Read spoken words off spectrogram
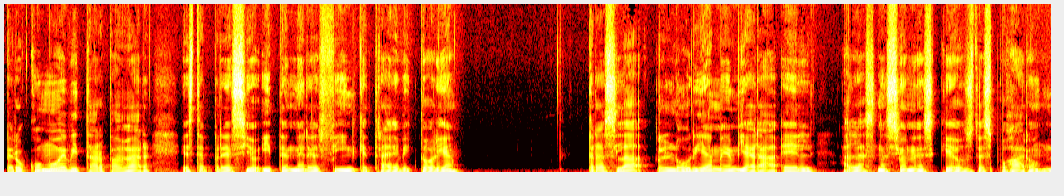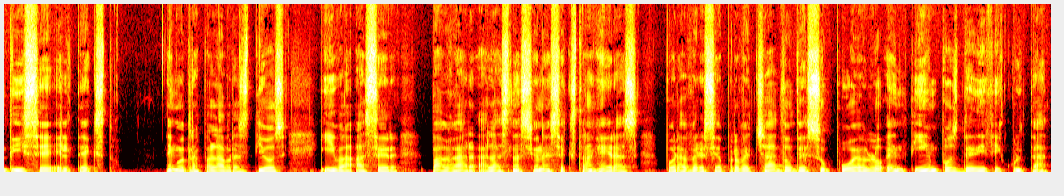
Pero ¿cómo evitar pagar este precio y tener el fin que trae victoria? Tras la gloria me enviará Él a las naciones que os despojaron, dice el texto. En otras palabras, Dios iba a hacer pagar a las naciones extranjeras por haberse aprovechado de su pueblo en tiempos de dificultad.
